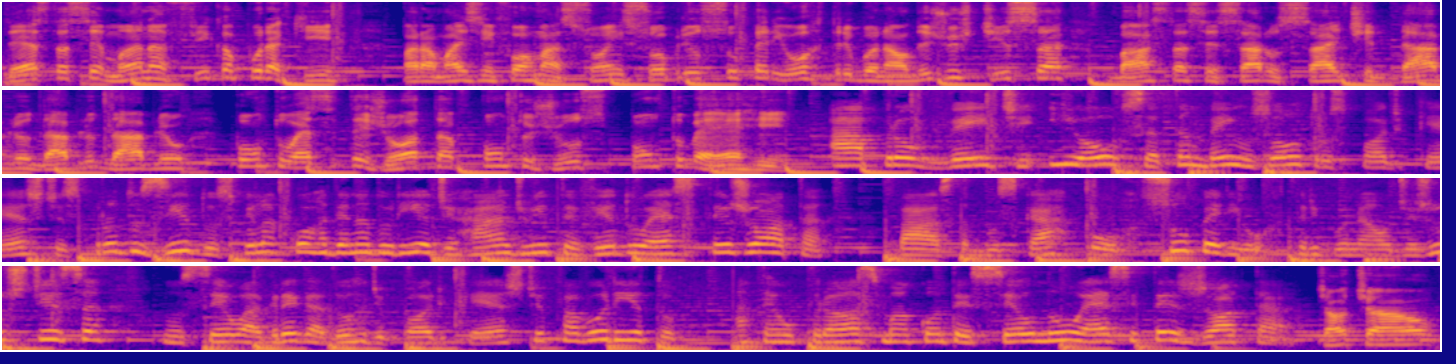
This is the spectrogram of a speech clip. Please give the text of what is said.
desta semana fica por aqui. Para mais informações sobre o Superior Tribunal de Justiça, basta acessar o site www.stj.jus.br. Aproveite e ouça também os outros podcasts produzidos pela Coordenadoria de Rádio e TV do STJ. Basta buscar por Superior Tribunal de Justiça no seu agregador de podcast favorito. Até o próximo Aconteceu no STJ. Tchau, tchau.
